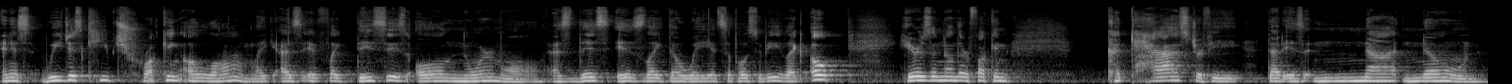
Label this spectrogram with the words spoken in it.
And it's we just keep trucking along like as if like this is all normal, as this is like the way it's supposed to be. Like, oh, here's another fucking catastrophe that is not known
